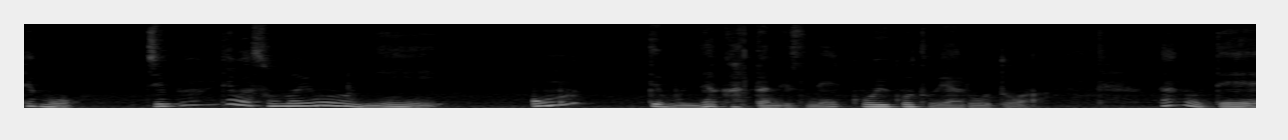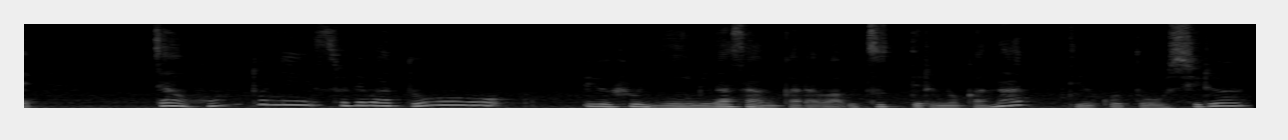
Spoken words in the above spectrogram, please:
でも自分ではそのように思ってもいなかったんですねこういうことをやろうとは。なのでじゃあ本当にそれはどういうふうに皆さんからは映ってるのかなっていうことを知る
